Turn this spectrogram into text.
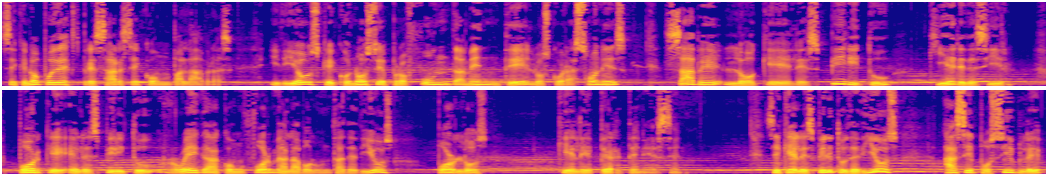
Sé que no puede expresarse con palabras, y Dios que conoce profundamente los corazones sabe lo que el Espíritu quiere decir, porque el Espíritu ruega conforme a la voluntad de Dios por los que le pertenecen. Así que el Espíritu de Dios hace posible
